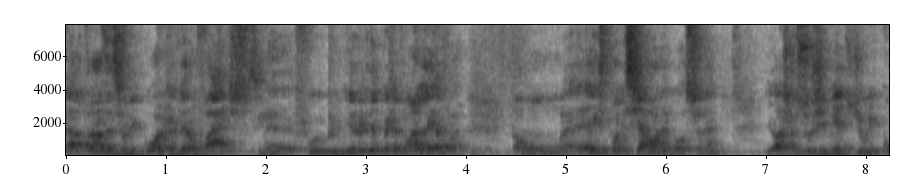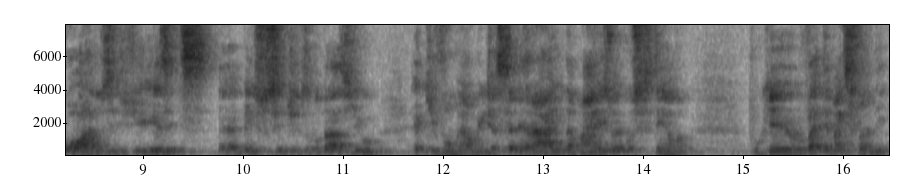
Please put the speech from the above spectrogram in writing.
Atrás desse unicórnio já vieram vários. Né? Foi o primeiro e depois já veio uma leva. Então é exponencial o negócio, né? E eu acho que o surgimento de unicórnios e de exits é, bem-sucedidos no Brasil é que vão realmente acelerar ainda mais o ecossistema, porque vai ter mais funding.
